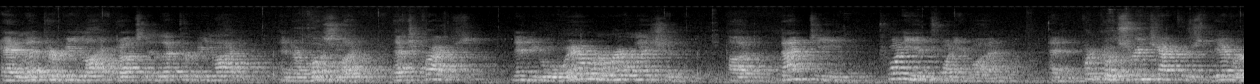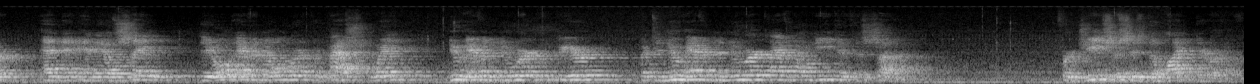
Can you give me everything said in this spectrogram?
And let there be light. God said, let there be light. And there was light. That's Christ. Then you go over to Revelation uh, 19, 20, and 21, and put those three chapters together, and, and they'll say, the old heaven and old earth will pass away, new heaven new earth appear, but the new heaven and new earth have no need of the sun for Jesus is the light thereof.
